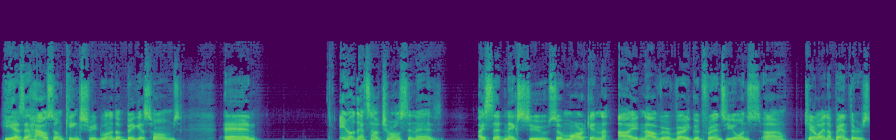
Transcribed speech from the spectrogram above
He has a house on King Street, one of the biggest homes, and you know that's how Charleston is. I sat next to so Mark and I now we're very good friends. He owns uh, Carolina Panthers,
